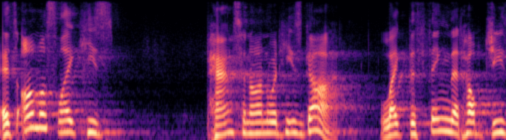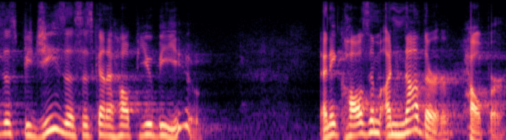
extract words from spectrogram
it's almost like he's passing on what he's got. Like the thing that helped Jesus be Jesus is going to help you be you. And he calls him another helper.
